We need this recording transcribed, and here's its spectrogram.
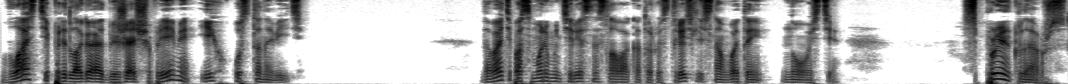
власти предлагают в ближайшее время их установить. Давайте посмотрим интересные слова, которые встретились нам в этой новости. Sprinklers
